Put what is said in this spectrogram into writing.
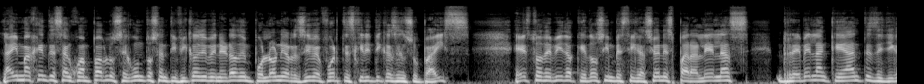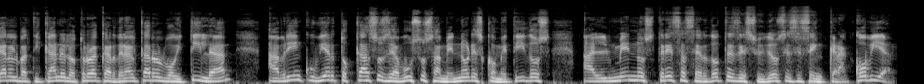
La imagen de San Juan Pablo II, santificado y venerado en Polonia, recibe fuertes críticas en su país. Esto debido a que dos investigaciones paralelas revelan que antes de llegar al Vaticano, el otro cardenal Carol Boitila habría encubierto casos de abusos a menores cometidos al menos tres sacerdotes de su diócesis en Cracovia.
